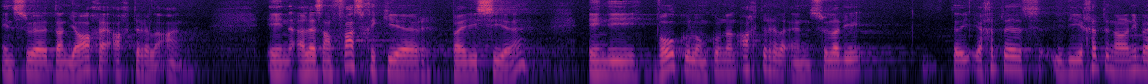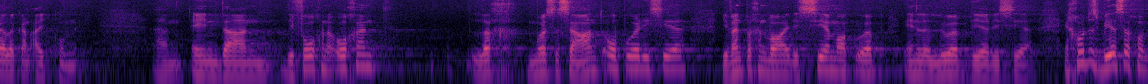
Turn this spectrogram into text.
En so dan jaag hy agter hulle aan. En hulle is dan vasgekeer by die see en die wolkkolom kom dan agter hulle in sodat die die Egipte die Egiptenare nie by hulle kan uitkom nie. Ehm um, en dan die volgende oggend lig Moses se hand op oor die see. Die wind begin waai, die see maak oop en hulle loop deur die see. En God is besig om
